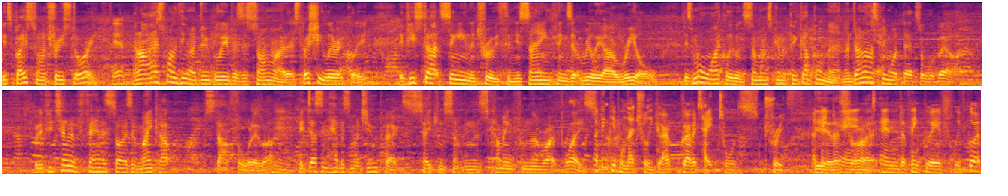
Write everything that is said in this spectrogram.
it's based on a true story. Yeah. And I, that's one thing I do believe as a songwriter, especially lyrically. If you start singing the truth and you're saying things that really are real, there's more likelihood someone's going to pick up on that. And don't ask me what that's all about. But if you tend to fantasize and make up stuff or whatever, Hmm. it doesn't have as much impact as taking something that's coming from the right place. I think know? people naturally gra- gravitate towards truth. I Yeah, think, that's and, right. And I think we've we've got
